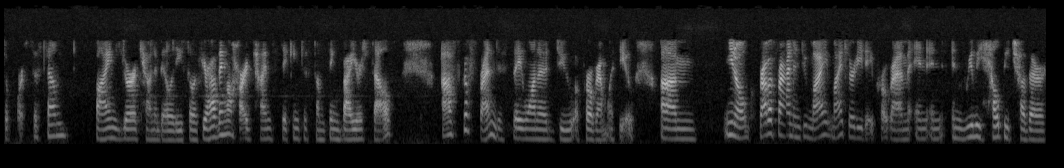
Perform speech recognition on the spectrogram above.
support system, find your accountability. So if you're having a hard time sticking to something by yourself, ask a friend if they want to do a program with you. Um, you know, grab a friend and do my my 30 day program and, and and really help each other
